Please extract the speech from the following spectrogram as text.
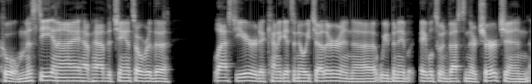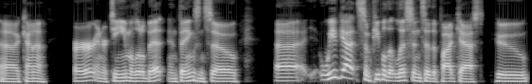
Cool. Misty and I have had the chance over the last year to kind of get to know each other, and uh, we've been able, able to invest in their church and uh, kind of her and her team a little bit and things. And so uh, we've got some people that listen to the podcast who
